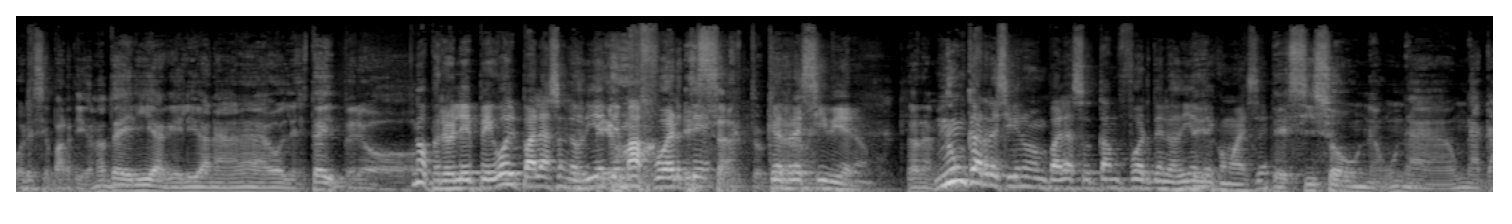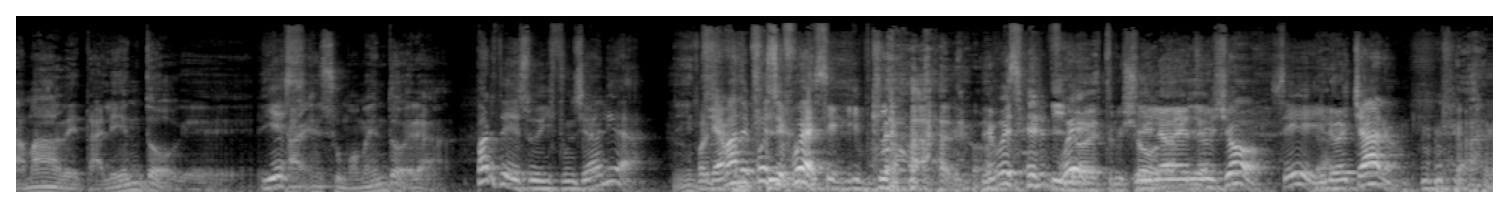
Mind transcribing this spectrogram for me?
por ese partido. No te diría que le iban a ganar a Golden State, pero. No, pero le pegó el palazo en los dientes pegó, más fuerte exacto, que claramente, recibieron. claramente. Nunca recibieron un palazo tan fuerte en los dientes de- como ese. Deshizo una, una, una camada de talento que Y es- en su momento era. Parte de su disfuncionalidad. Y- Porque además después se fue a ese equipo. Claro. Después él Y fue. lo destruyó Y lo también. destruyó, sí, y Claro. lo echaron. Claro,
